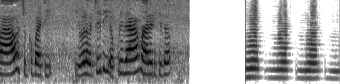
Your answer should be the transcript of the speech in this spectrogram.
பாவம் சுக்கு பாட்டி. இவளை வச்சுக்கிட்டு எப்படிதான் மாரடிக்குதோ Thank you.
